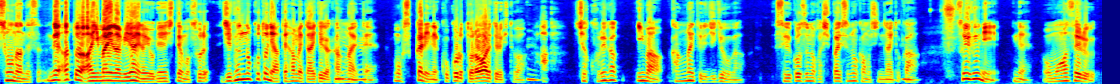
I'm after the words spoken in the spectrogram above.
そうなんです。で、あとは曖昧な未来の予言しても、それ、自分のことに当てはめて相手が考えて、うんうんもうすっかりね、心囚われてる人は、うんあ、じゃあこれが今考えてる事業が成功するのか失敗するのかもしれないとか、そういうふうにね、思わせる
